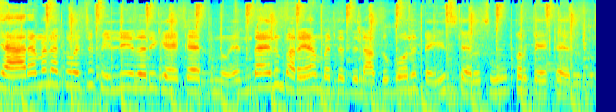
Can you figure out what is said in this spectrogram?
ക്യാരമലൊക്കെ വെച്ച് ഫില്ല് ചെയ്തൊരു കേക്കായിരുന്നു എന്തായാലും പറയാൻ പറ്റത്തില്ല. അതുപോലെ ടേസ്റ്റ് ആയിരുന്നു. സൂപ്പർ കേക്കായിരുന്നു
